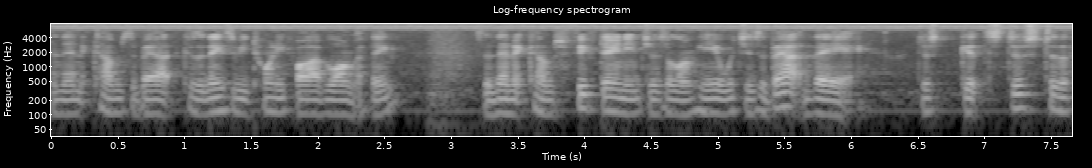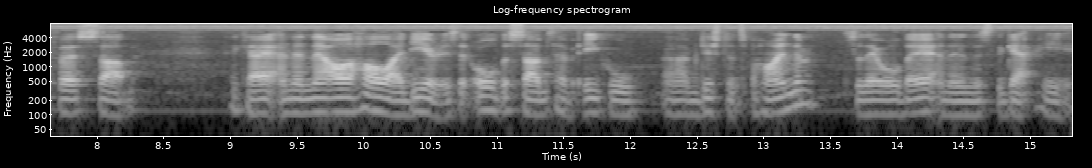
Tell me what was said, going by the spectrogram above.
and then it comes about, because it needs to be 25 long I think, so then it comes 15 inches along here, which is about there, just gets just to the first sub. Okay, and then the whole idea is that all the subs have equal um, distance behind them, so they're all there, and then there's the gap here.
